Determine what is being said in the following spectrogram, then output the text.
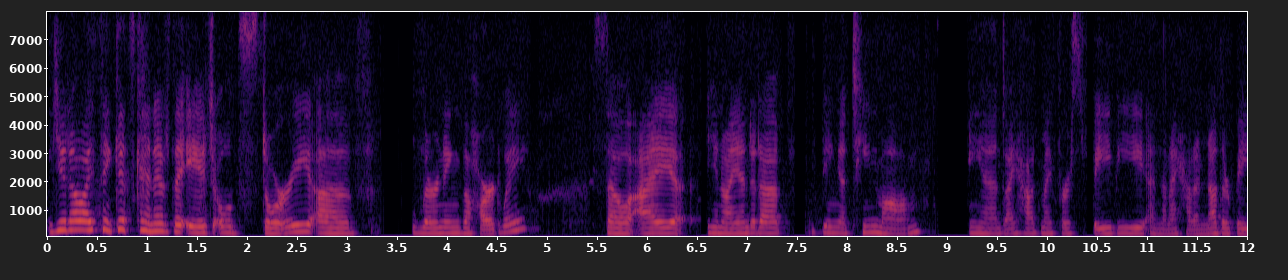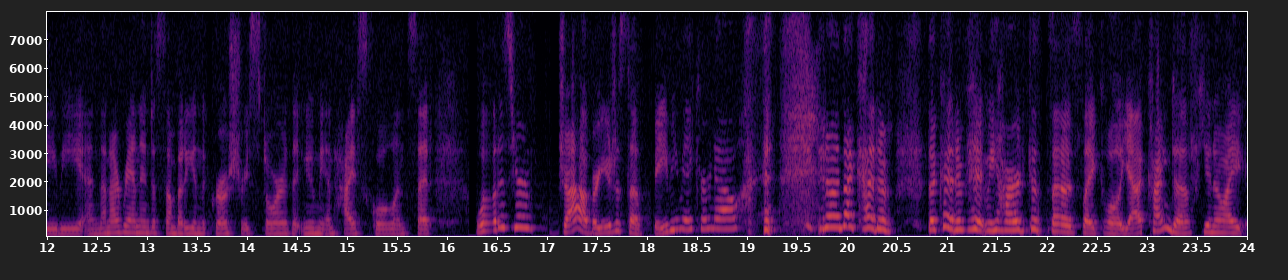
you know, I think it's kind of the age old story of learning the hard way. So, I, you know, I ended up being a teen mom and I had my first baby, and then I had another baby, and then I ran into somebody in the grocery store that knew me in high school and said, "What is your job? Are you just a baby maker now?" you know, and that kind of that kind of hit me hard because I was like, "Well, yeah, kind of." You know, I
